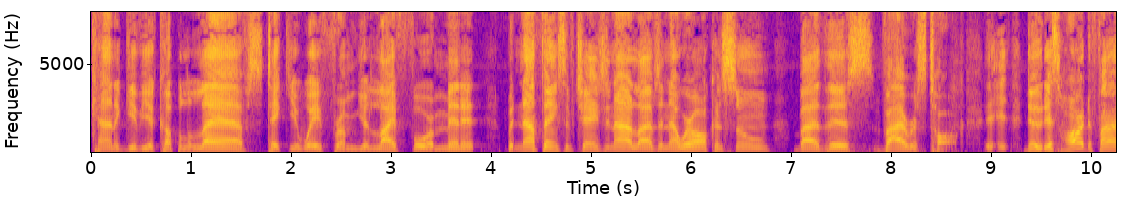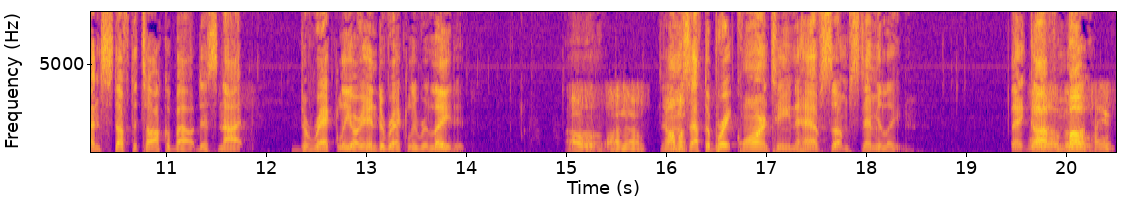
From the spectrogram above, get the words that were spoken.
kind of give you a couple of laughs, take you away from your life for a minute. But now things have changed in our lives, and now we're all consumed by this virus talk. It, it, dude, it's hard to find stuff to talk about that's not directly or indirectly related. Oh, I know. You almost have to break quarantine to have something stimulating. Thank God Well, for well, Mo. Think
